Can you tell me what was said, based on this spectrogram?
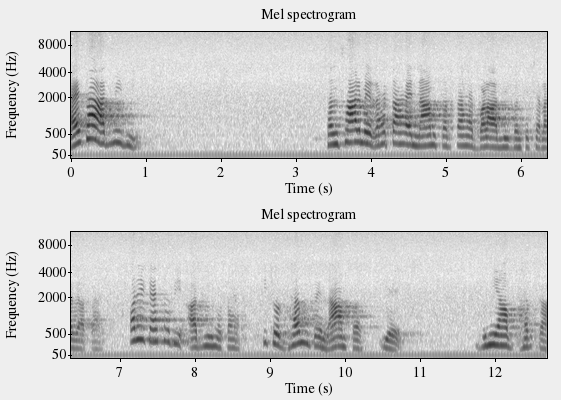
ऐसा आदमी भी संसार में रहता है, नाम करता है, बड़ा आदमी बन के चला जाता है। और एक ऐसा भी आदमी होता है कि जो धर्म के नाम पर ये दुनिया भर का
